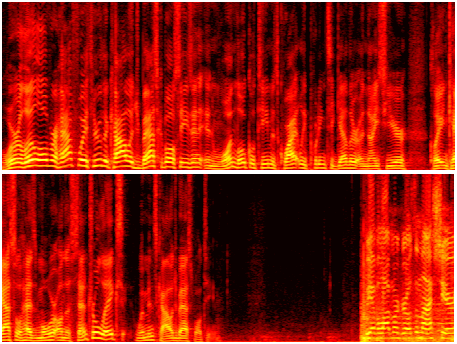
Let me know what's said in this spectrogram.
We're a little over halfway through the college basketball season, and one local team is quietly putting together a nice year. Clayton Castle has more on the Central Lakes women's college basketball team. We have a lot more girls than last year.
